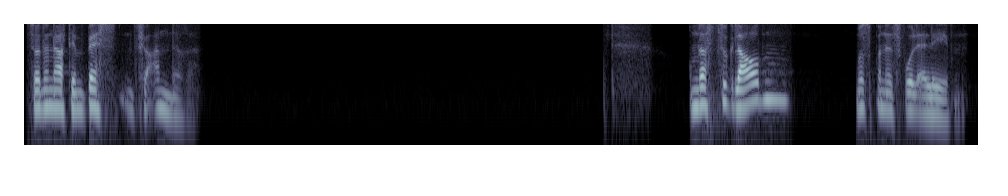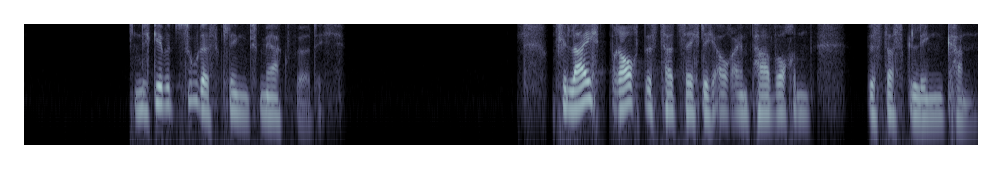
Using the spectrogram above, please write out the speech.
sondern nach dem Besten für andere. Um das zu glauben, muss man es wohl erleben. Und ich gebe zu, das klingt merkwürdig. Vielleicht braucht es tatsächlich auch ein paar Wochen, bis das gelingen kann.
